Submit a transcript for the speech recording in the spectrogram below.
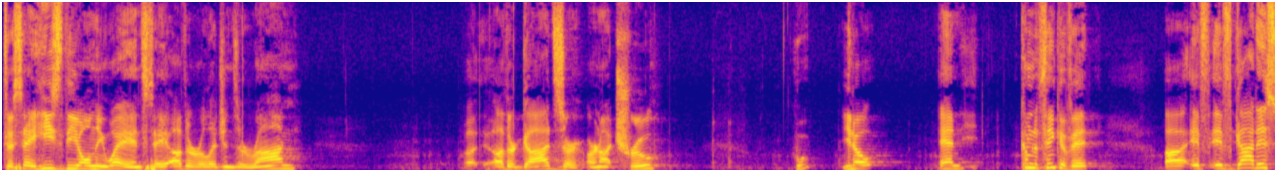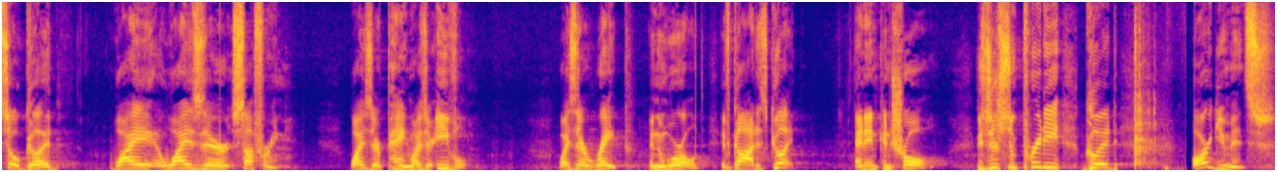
to say he's the only way and say other religions are wrong? Uh, other gods are, are not true? You know, and come to think of it, uh, if, if God is so good, why, why is there suffering? Why is there pain? Why is there evil? Why is there rape in the world if God is good and in control? These are some pretty good arguments.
